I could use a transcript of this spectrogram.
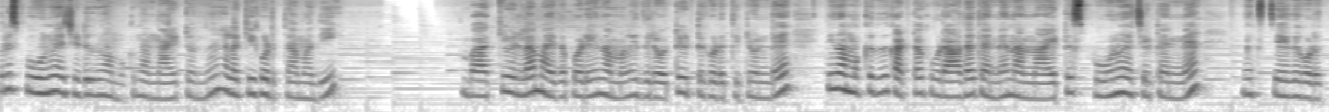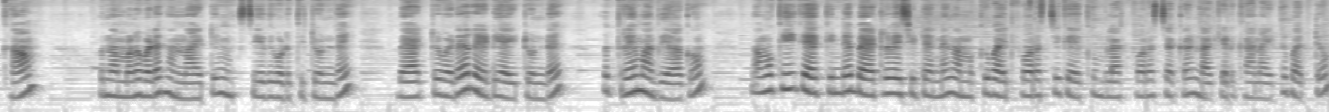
ഒരു സ്പൂൺ വെച്ചിട്ട് ഇത് നമുക്ക് നന്നായിട്ടൊന്ന് ഇളക്കി കൊടുത്താൽ മതി. ബാക്കിയുള്ള മൈദപ്പൊടിയും നമ്മൾ ഇതിലോട്ട് ഇട്ട് കൊടുത്തിട്ടുണ്ട്. ഇനി നമുക്കിത് കട്ട കൂടാതെ തന്നെ നന്നായിട്ട് സ്പൂൺ വെച്ചിട്ട് തന്നെ മിക്സ് ചെയ്ത് കൊടുക്കാം. അപ്പോൾ നമ്മളിവിടെ നന്നായിട്ട് മിക്സ് ചെയ്ത് കൊടുത്തിട്ടുണ്ട്. ബാറ്റർ ഇവിടെ റെഡി ആയിട്ടുണ്ട്. അപ്പോൾ ഇത്രയും മതിയാകും. നമുക്ക് ഈ കേക്കിന്റെ ബാറ്റർ വെച്ചിട്ട് തന്നെ നമുക്ക് വൈറ്റ് ഫോറസ്റ്റ് കേക്കും ബ്ലാക്ക് ഫോറസ്റ്റ് ഒക്കെ ഉണ്ടാക്കിയെടുക്കാനായിട്ട് പറ്റും.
